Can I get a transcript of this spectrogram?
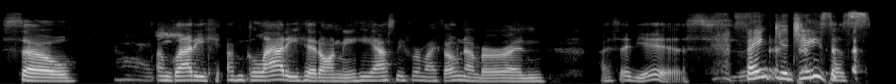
So Gosh. i'm glad he i'm glad he hit on me. He asked me for my phone number and i said yes thank you, Jesus.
